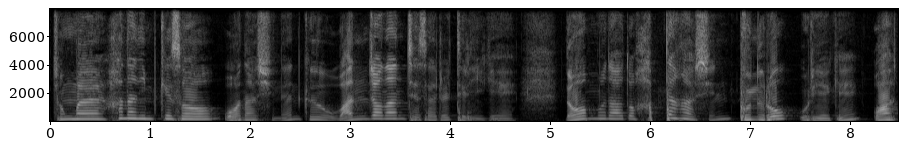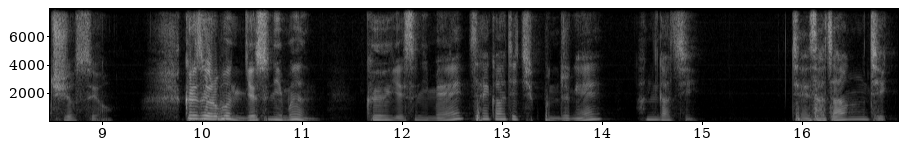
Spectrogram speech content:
정말 하나님께서 원하시는 그 완전한 제사를 드리기에 너무나도 합당하신 분으로 우리에게 와 주셨어요. 그래서 여러분 예수님은 그 예수님의 세 가지 직분 중에 한 가지. 제사장직.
